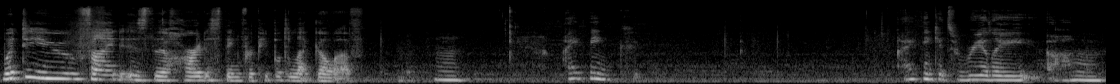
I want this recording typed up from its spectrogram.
What do you find is the hardest thing for people to let go of? Hmm. I think I think it's really um,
